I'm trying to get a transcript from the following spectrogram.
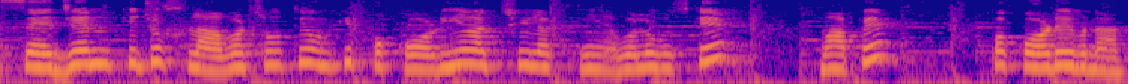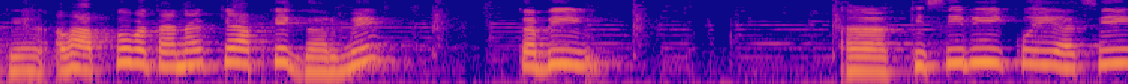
सैजन के जो फ्लावर्स होते हैं उनकी पकौड़ियाँ अच्छी लगती हैं। वो लोग उसके वहाँ पे पकौड़े बनाते हैं। अब आपको बताना है कि आपके घर में कभी आ, किसी भी कोई ऐसी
